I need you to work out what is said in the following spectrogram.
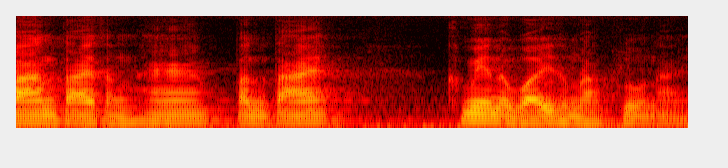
បានតែសង្ហាប៉ុន្តែគ្មានអ្វីសម្រាប់ខ្លួនឯង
